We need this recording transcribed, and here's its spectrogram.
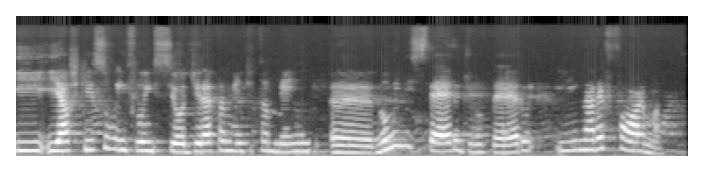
E, e, acho que isso influenciou diretamente também é, no ministério de Lutero e na reforma.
